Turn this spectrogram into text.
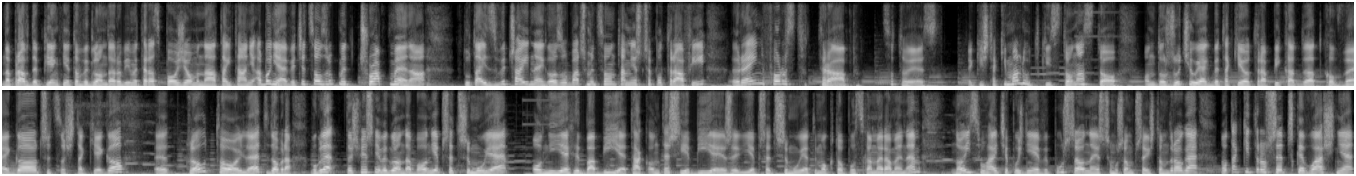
Naprawdę, pięknie to wygląda. Robimy teraz poziom na Titanie, albo nie, wiecie co, zróbmy Trapmana, tutaj zwyczajnego, zobaczmy, co on tam jeszcze potrafi. Reinforced Trap. Co to jest? Jakiś taki malutki, 100 na 100. On dorzucił jakby takiego trapika dodatkowego, czy coś takiego. E, Cloud Toilet, dobra, w ogóle to śmiesznie wygląda, bo on je przetrzymuje, on je chyba bije, tak, on też je bije, jeżeli je przetrzymuje tym Octopus kameramenem. No i słuchajcie, później je wypuszcza, one jeszcze muszą przejść tą drogę. No taki troszeczkę właśnie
